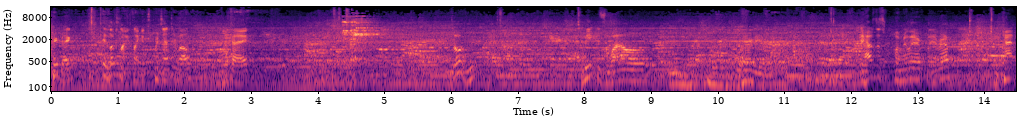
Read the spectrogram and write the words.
pretty big. It looks nice. Like it's presented well. Okay. Oh, meat is well marinated. It has this familiar flavor. I can't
